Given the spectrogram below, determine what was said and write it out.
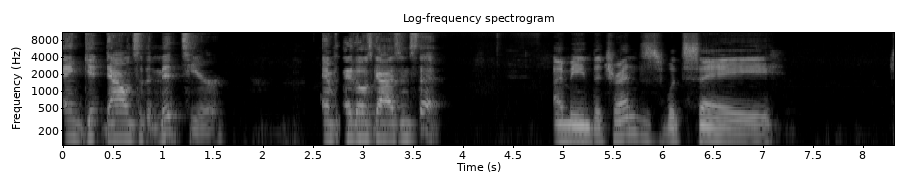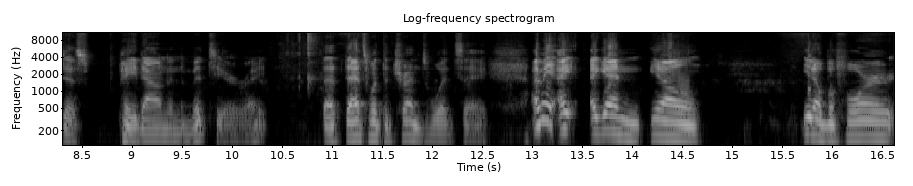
and get down to the mid tier and play those guys instead? I mean, the trends would say just pay down in the mid tier, right? That that's what the trends would say. I mean, I again, you know, you know, before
